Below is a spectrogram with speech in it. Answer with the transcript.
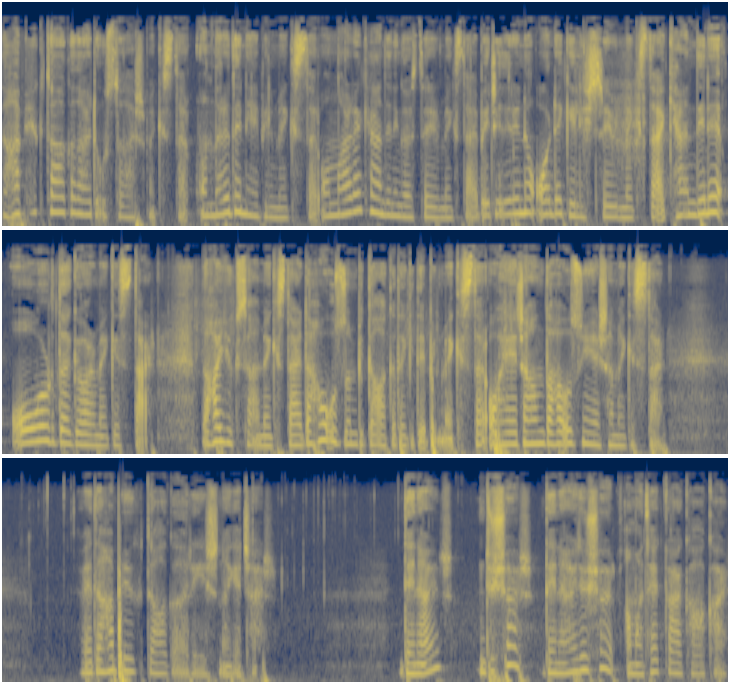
daha büyük dalgalarda ustalaşmak ister. Onları deneyebilmek ister. Onlarda kendini gösterebilmek ister. Becerilerini orada geliştirebilmek ister. Kendini orada görmek ister. Daha yükselmek ister. Daha uzun bir dalgada gidebilmek ister. O heyecanı daha uzun yaşamak ister. Ve daha büyük dalga arayışına geçer. Dener, düşer. Dener, düşer ama tekrar kalkar.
